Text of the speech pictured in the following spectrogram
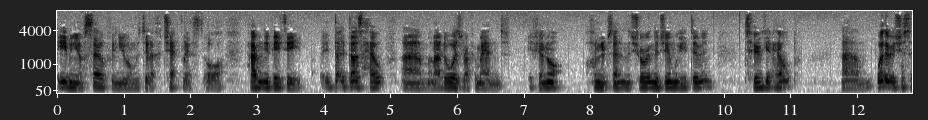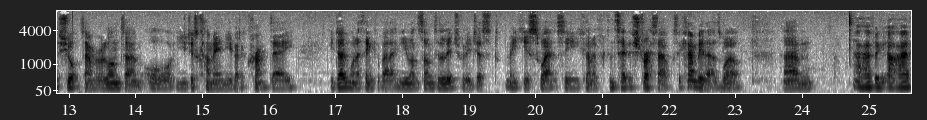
even yourself, and you almost do like a checklist or having your PT. It, it does help, um, and I'd always recommend if you're not 100% sure in the gym what you're doing, to get help. Um, whether it's just a short term or a long term, or you just come in, you've had a crap day, you don't want to think about it, you want someone to literally just make you sweat so you kind of can take the stress out, because it can be that as well. Um, I have I have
